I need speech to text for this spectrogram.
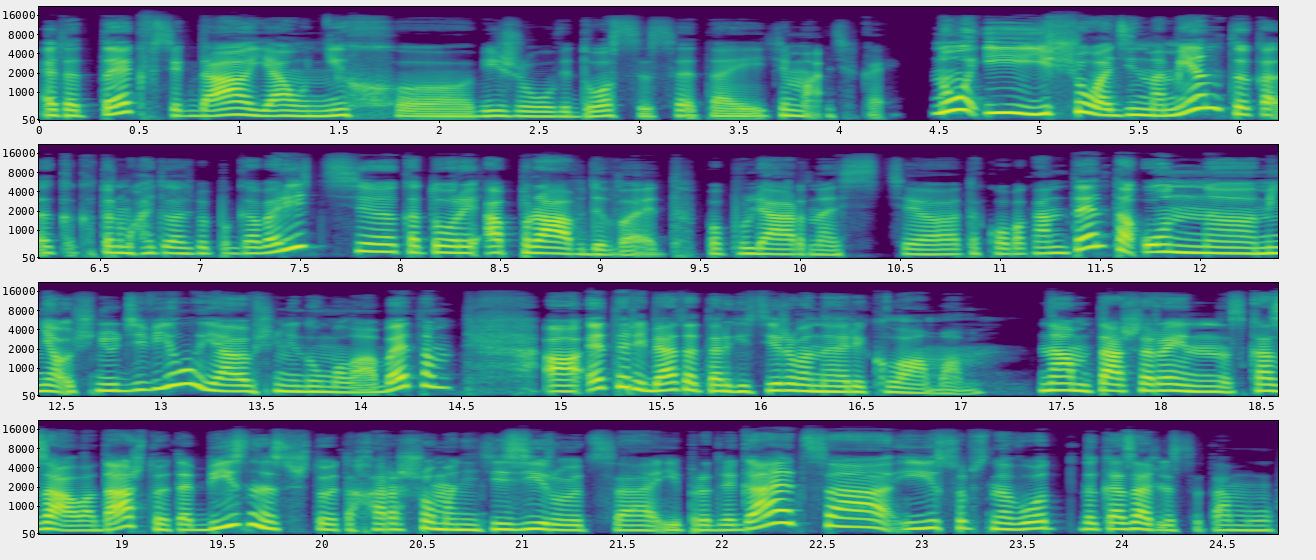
этот тег, всегда я у них э, вижу видосы с этой тематикой. Ну и еще один момент, о котором хотелось бы поговорить, э, который оправдывает популярность э, такого контента, он э, меня очень удивил, я вообще не думала об этом. А, это, ребята, таргетированная реклама. Нам Таша Рейн сказала, да, что это бизнес, что это хорошо монетизируется и продвигается. И, собственно, вот доказательство тому.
